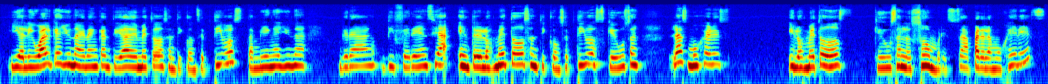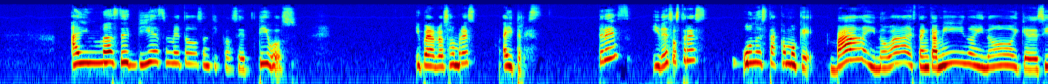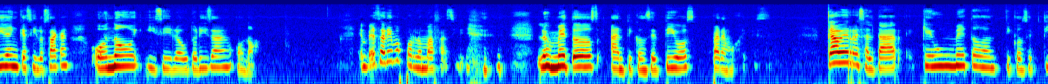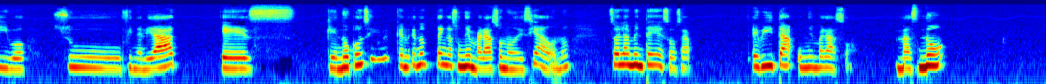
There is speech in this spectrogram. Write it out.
Y al igual que hay una gran cantidad de métodos anticonceptivos, también hay una gran diferencia entre los métodos anticonceptivos que usan las mujeres y los métodos que usan los hombres. O sea, para las mujeres hay más de 10 métodos anticonceptivos. Y para los hombres hay 3. 3 y de esos 3 uno está como que va y no va, está en camino y no, y que deciden que si lo sacan o no, y si lo autorizan o no. Empezaremos por lo más fácil, los métodos anticonceptivos para mujeres. Cabe resaltar que un método anticonceptivo, su finalidad es que no consigue, que, no tengas un embarazo no deseado, ¿no? Solamente eso, o sea, evita un embarazo, más no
